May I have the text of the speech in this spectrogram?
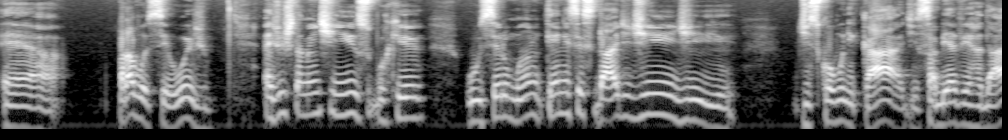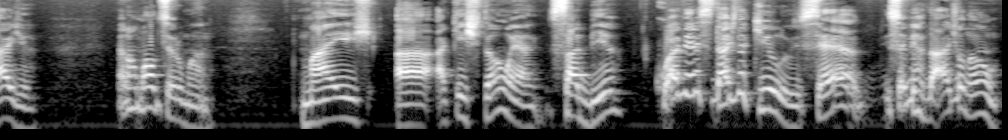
é, para você hoje é justamente isso, porque o ser humano tem a necessidade de, de, de se comunicar, de saber a verdade. É normal do ser humano. Mas a, a questão é saber qual a veracidade daquilo, se é, isso é verdade ou não.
